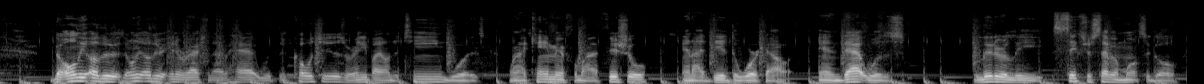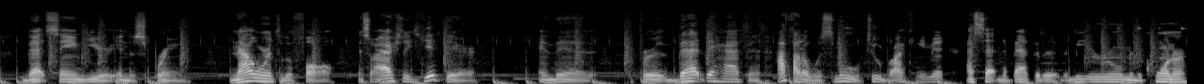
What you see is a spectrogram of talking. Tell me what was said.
the only other the only other interaction I've had with the coaches or anybody on the team was when I came in for my official and I did the workout. And that was literally six or seven months ago, that same year in the spring. Now we're into the fall. And so I actually get there and then for that to happen, I thought it was smooth too, bro. I came in, I sat in the back of the, the meeting room in the corner.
